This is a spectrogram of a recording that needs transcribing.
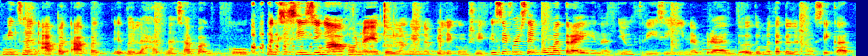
minsan apat-apat ito lahat nasa bag ko. Nagsisisi nga ako na ito lang yung nabili kong shade. Kasi first time ko matry na yung 3CE na brand. Although matagal na siyang sikat.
